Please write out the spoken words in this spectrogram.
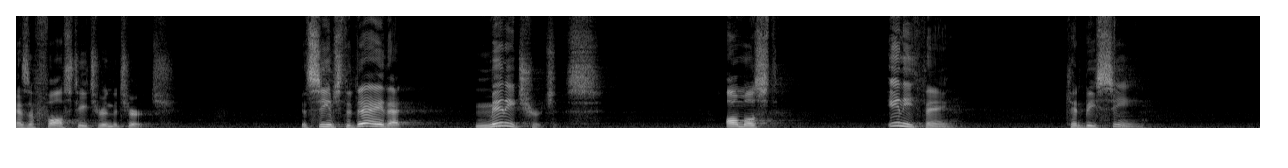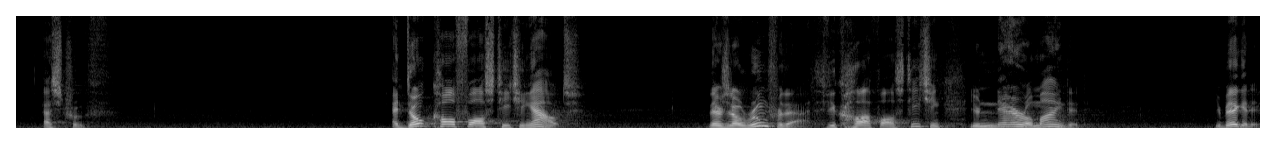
as a false teacher in the church. It seems today that many churches, almost anything can be seen as truth. And don't call false teaching out there's no room for that. If you call out false teaching, you're narrow minded, you're bigoted,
